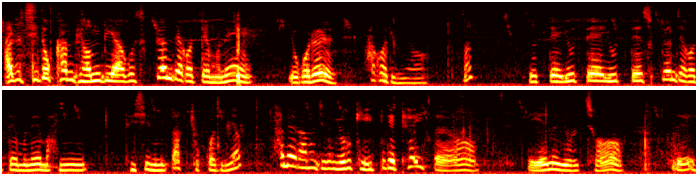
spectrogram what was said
아주 지독한 변비하고 숙변 제거 때문에 요거를 하거든요. 어? 요때 요때 요때 숙변 제거 때문에 많이 드시면 딱 좋거든요. 산에 가면 지금 이렇게 이쁘게 펴 있어요. 얘는 요렇죠. 네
